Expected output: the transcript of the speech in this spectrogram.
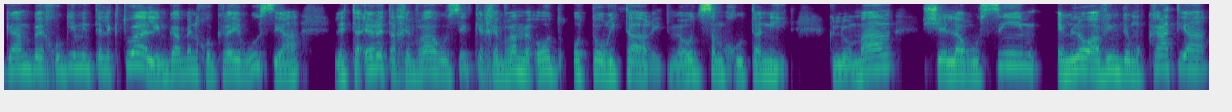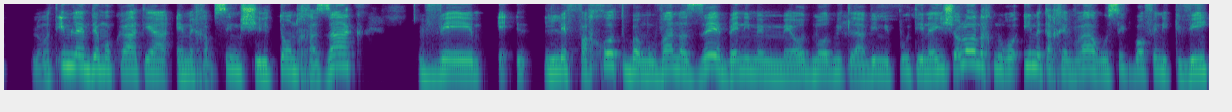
גם בחוגים אינטלקטואליים, גם בין חוקרי רוסיה, לתאר את החברה הרוסית כחברה מאוד אוטוריטרית, מאוד סמכותנית. כלומר, שלרוסים הם לא אוהבים דמוקרטיה, לא מתאים להם דמוקרטיה, הם מחפשים שלטון חזק, ולפחות במובן הזה, בין אם הם מאוד מאוד מתלהבים מפוטין האיש או לא, אנחנו רואים את החברה הרוסית באופן עקבי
